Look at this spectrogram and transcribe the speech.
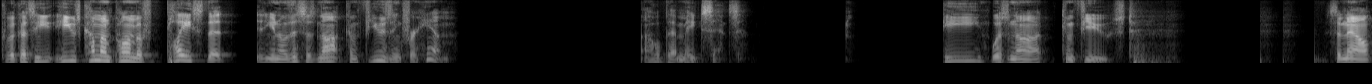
Because he, he was coming upon a place that, you know, this is not confusing for him. I hope that made sense. He was not confused. So now,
